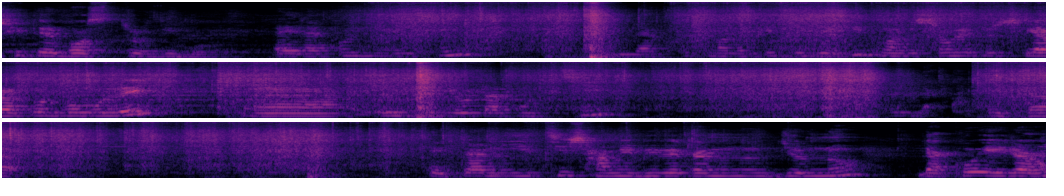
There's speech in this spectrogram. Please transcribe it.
শীতের বস্ত্র দিব। এই দেখো, নিয়েছি। দেখো, তোমাদেরকে একটু দেখি, তোমাদের সঙ্গে একটু শেয়ার করব বলেই এই ভিডিওটা করছি। দেখো, এটা এটা নিয়েছি স্বামী বিবেকানন্দের জন্য। দেখো এই রং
